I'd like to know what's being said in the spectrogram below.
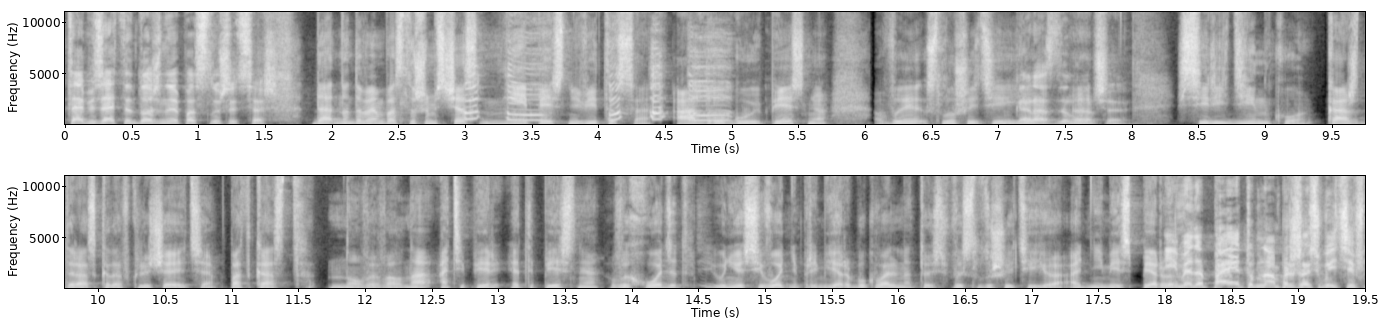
Ты обязательно должен ее послушать, Саш. Да, но давай мы послушаем сейчас не песню Витаса, а другую песню. Вы слушаете ее... Гораздо э, лучше. серединку каждый раз, когда включаете подкаст «Новая волна», а теперь эта песня выходит. У нее сегодня премьера буквально, то есть вы слушаете ее одними из первых. Именно поэтому нам пришлось выйти в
